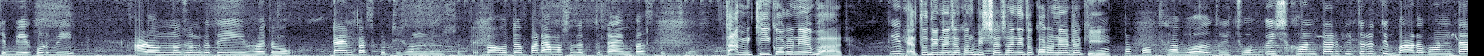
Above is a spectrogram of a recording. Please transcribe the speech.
যে বিয়ে করবি আর অন্যজনকে তুই হয়তো টাইম পাস করছিস অন্যজনের সাথে। বা হতেও পারে আমার সাথে তুই টাইম পাস করছিস। তা আমি কি করণীয় এবার? এতদিনে যখন বিশ্বাস হয়নি তো করণীয়টা কি? একটা কথা বল তুই চব্বিশ ঘণ্টার ভিতরে তুই বারো ঘণ্টা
